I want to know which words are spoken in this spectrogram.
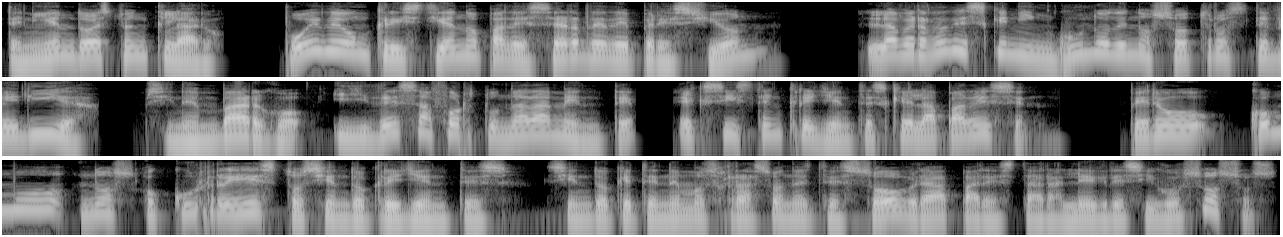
teniendo esto en claro, ¿puede un cristiano padecer de depresión? La verdad es que ninguno de nosotros debería. Sin embargo, y desafortunadamente, existen creyentes que la padecen. Pero, ¿cómo nos ocurre esto siendo creyentes, siendo que tenemos razones de sobra para estar alegres y gozosos?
